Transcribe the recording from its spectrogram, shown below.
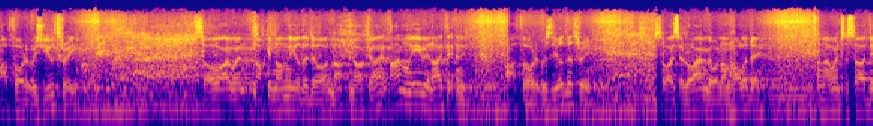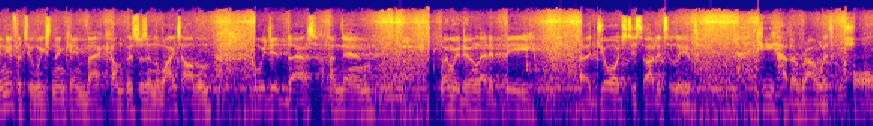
I thought it was you three. So I went knocking on the other door, knock, knock. I, I'm leaving. I. I thought it was the other three. So I said, Well, I'm going on holiday. And I went to Sardinia for two weeks and then came back. This was in the White Album. And we did that. And then when we were doing Let It Be, uh, George decided to leave. He had a row with Paul.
